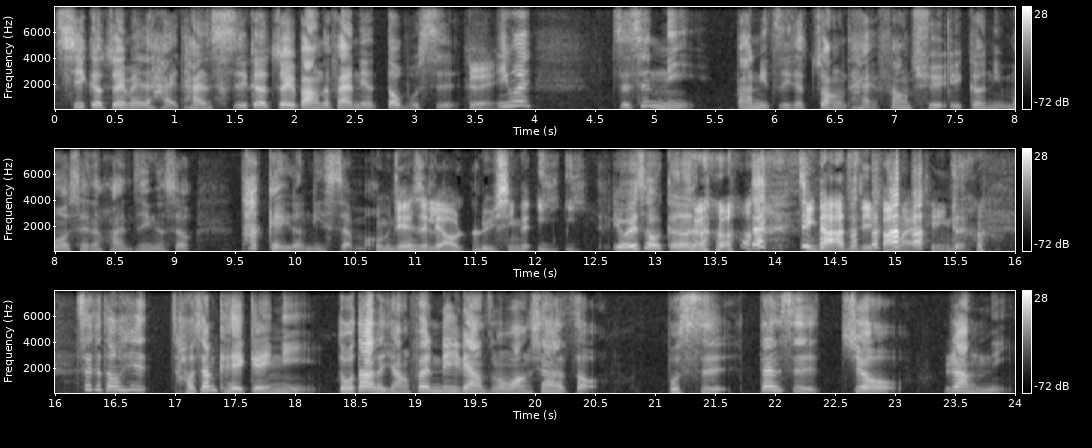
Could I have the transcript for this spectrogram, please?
七个最美的海滩，十个最棒的饭店都不是。对，因为只是你把你自己的状态放去一个你陌生的环境的时候，它给了你什么？我们今天是聊旅行的意义，有一首歌，但请大家自己放来听。这个东西好像可以给你多大的养分、力量，怎么往下走？不是。但是，就让你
